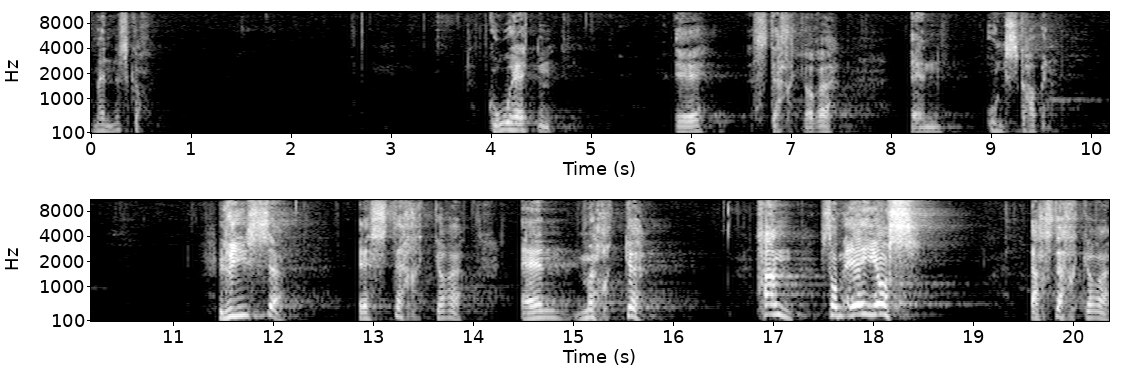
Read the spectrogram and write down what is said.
mennesker. Godheten er sterkere enn ondskapen. Lyset er sterkere enn mørket. Han som er i oss, er sterkere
